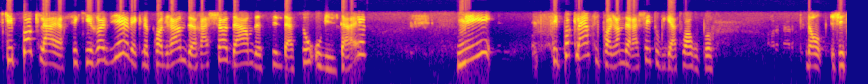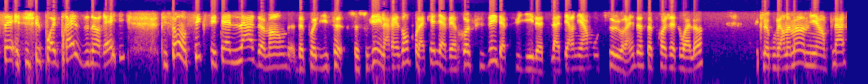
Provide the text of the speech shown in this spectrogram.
Ce qui est pas clair, c'est qu'il revient avec le programme de rachat d'armes de style d'assaut aux militaires. Mais c'est pas clair si le programme de rachat est obligatoire ou pas. Donc, j'essaie, j'ai le poids de presse d'une oreille. Puis ça, on sait que c'était la demande de police, se souvient, et la raison pour laquelle il avait refusé d'appuyer la dernière mouture hein, de ce projet de loi-là, c'est que le gouvernement a mis en place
